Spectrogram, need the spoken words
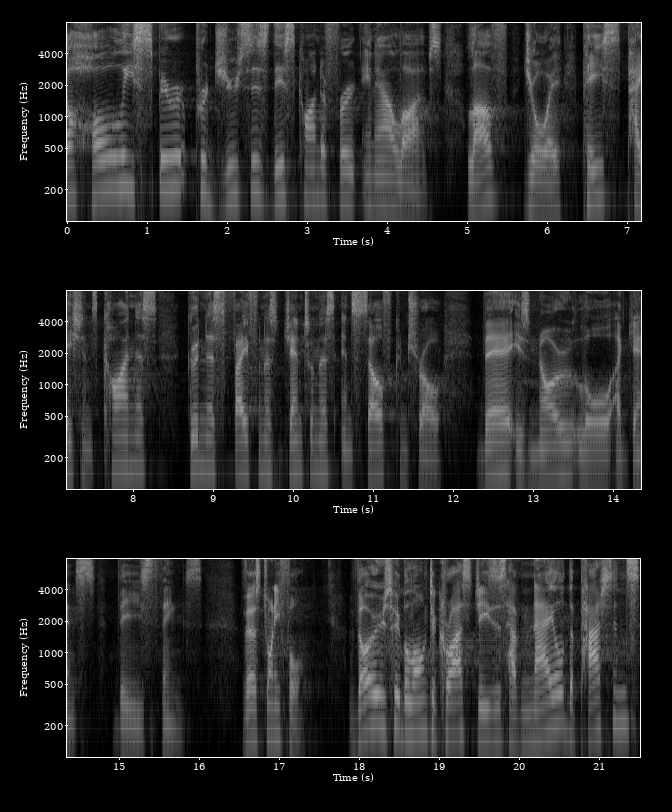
the Holy Spirit produces this kind of fruit in our lives love, joy, peace, patience, kindness, goodness, faithfulness, gentleness, and self control. There is no law against these things. Verse 24 Those who belong to Christ Jesus have nailed the passions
